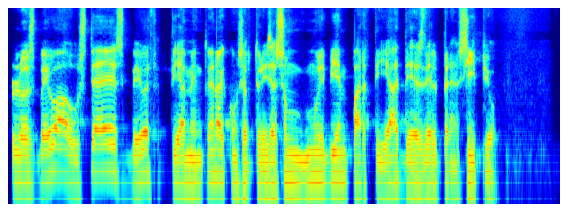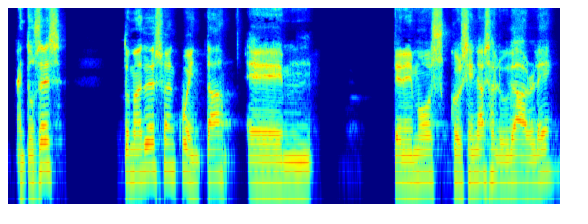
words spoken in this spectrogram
los veo a ustedes, veo efectivamente una conceptualización muy bien partida desde el principio. Entonces, tomando eso en cuenta, eh, tenemos cocina saludable,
